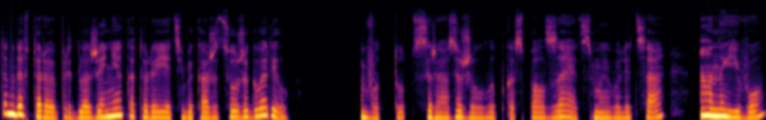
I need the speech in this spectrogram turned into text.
тогда второе предложение, которое я тебе, кажется, уже говорил. Вот тут сразу же улыбка сползает с моего лица, а на его,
